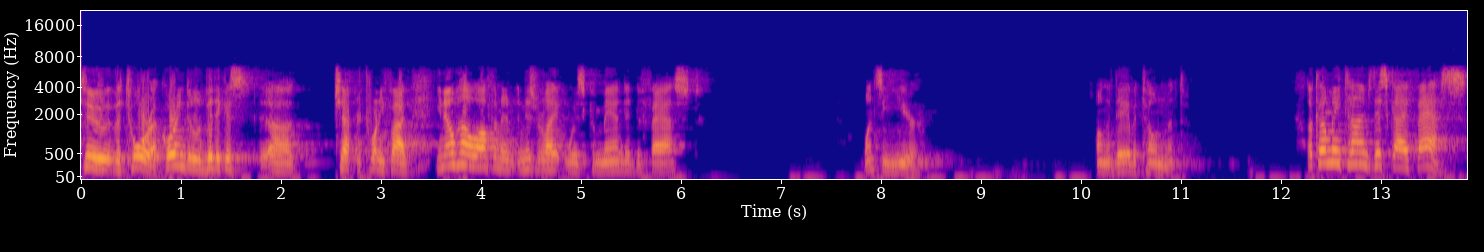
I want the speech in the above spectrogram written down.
to the Torah, according to Leviticus uh, chapter 25, you know how often an Israelite was commanded to fast? once a year on the Day of Atonement. Look how many times this guy fasts.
